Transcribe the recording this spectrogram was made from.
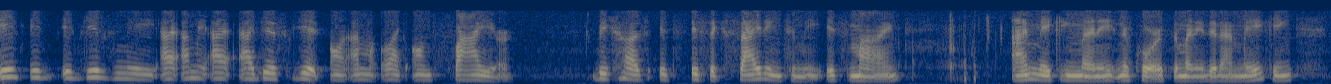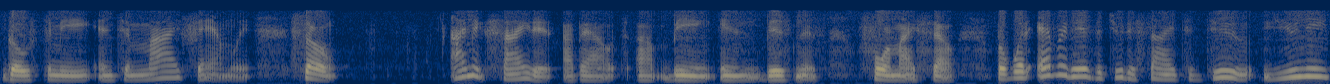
It it it gives me I I mean I I just get on I'm like on fire because it's it's exciting to me. It's mine. I'm making money and of course the money that I'm making goes to me and to my family. So I'm excited about uh, being in business for myself. But whatever it is that you decide to do, you need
